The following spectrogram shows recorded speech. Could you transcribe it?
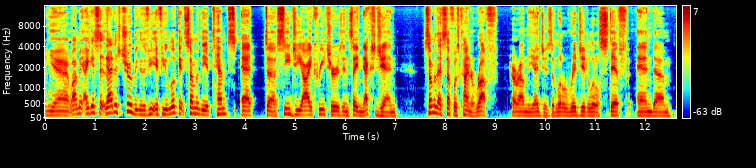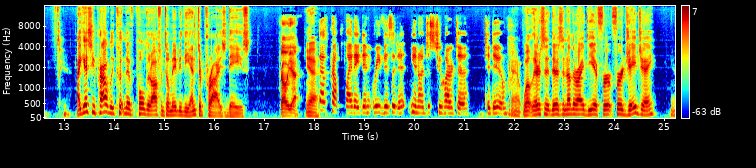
Mhm. Yeah, well, I mean, I guess that, that is true because if you if you look at some of the attempts at uh, CGI creatures in say next gen, some of that stuff was kind of rough around the edges, a little rigid, a little stiff, and um, I guess you probably couldn't have pulled it off until maybe the Enterprise days. Oh yeah. Yeah, That's probably why they didn't revisit it. You know, just too hard to to do. yeah. Well, there's a, there's another idea for for JJ. Yeah,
